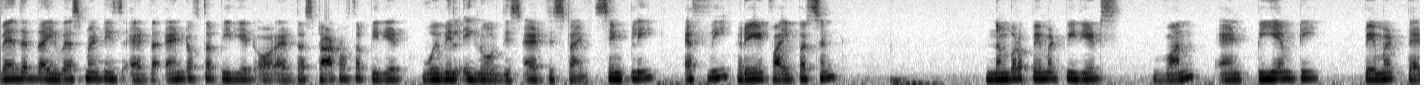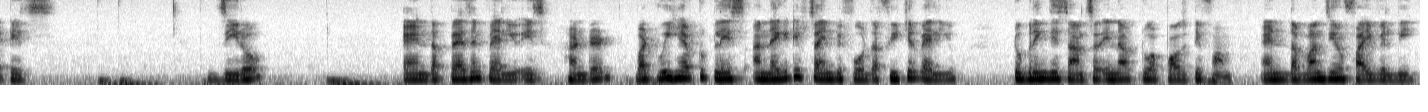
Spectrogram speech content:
whether the investment is at the end of the period or at the start of the period we will ignore this at this time. Simply FV rate 5% number of payment periods 1 and PMT payment that is 0 and the present value is 100 but we have to place a negative sign before the future value to bring this answer in a, to a positive form. And the 105 will be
